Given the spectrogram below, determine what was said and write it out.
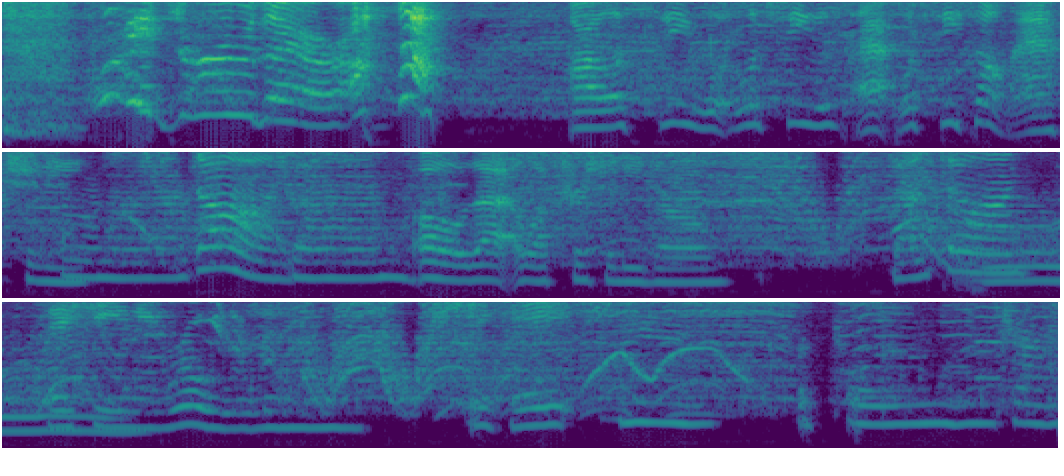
Look at Drew there. All right, let's see what. Let's see this. At, let's see something actiony. Oh, dun, Oh, that electricity though. dun, dun. They see me rolling. They hate me. But I'm trying to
